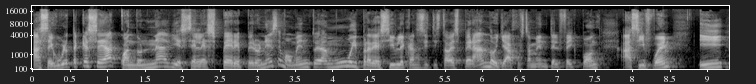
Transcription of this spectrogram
asegúrate que sea cuando nadie se le espere. Pero en ese momento era muy predecible. Kansas City estaba esperando ya justamente el fake punt. Así fue. Y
